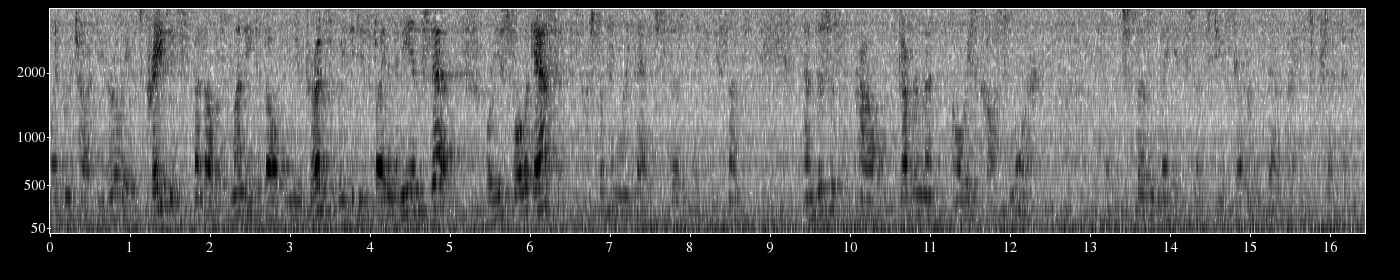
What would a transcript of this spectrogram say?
like we were talking earlier, it's crazy to spend all this money developing new drugs when we could use vitamin E instead, or use folic acid, you know, or something like that. It just doesn't make any sense. And this is the problem. Government always costs more. So it just doesn't make any sense to use government that way to protect us.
